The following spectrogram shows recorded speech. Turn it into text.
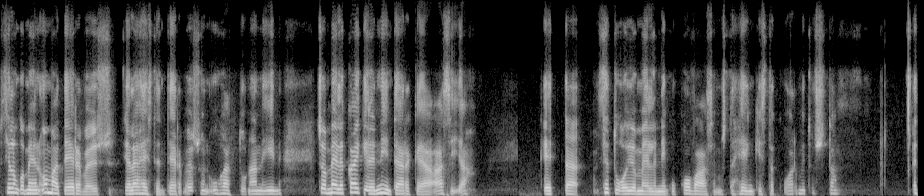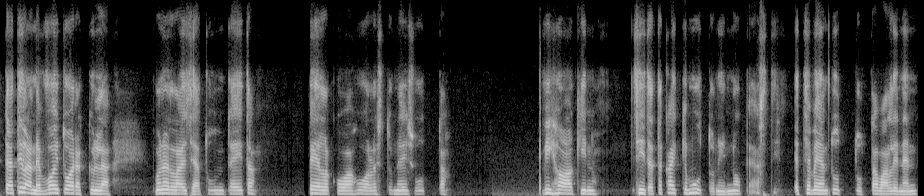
silloin kun meidän oma terveys ja läheisten terveys on uhattuna, niin se on meille kaikille niin tärkeä asia, että se tuo jo meille niin kuin kovaa semmoista henkistä kuormitusta. Että tämä tilanne voi tuoda kyllä monenlaisia tunteita, pelkoa, huolestuneisuutta, vihaakin siitä, että kaikki muuttuu niin nopeasti. Että se meidän tuttu tavallinen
